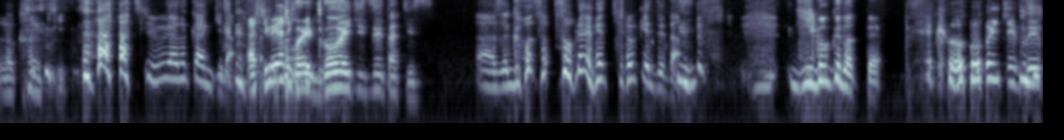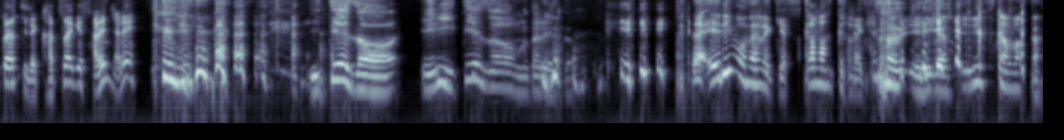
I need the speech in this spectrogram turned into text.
の歓喜。渋谷の歓喜だ。あ、渋谷のこれ512タッチです。あそこそ、それめっちゃ受けてた。地獄だって。51ツータッチでカツアゲされんじゃね痛えぞ。襟痛えぞ、持たれると。な襟もなんだっけ？スカマッカだっけ？襟が、襟つかまっか。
